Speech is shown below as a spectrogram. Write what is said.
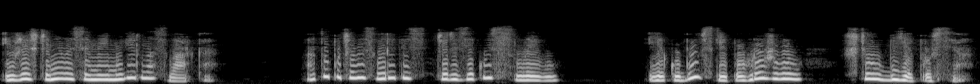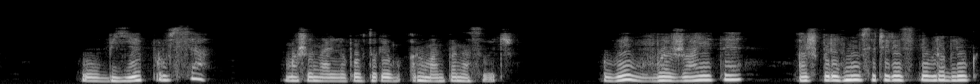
і вже щинилася неймовірна сварка. А то почали сваритись через якусь сливу. Якубовський погрожував, що вб'є пруся. Вб'є пруся, машинально повторив Роман Панасович. Ви вважаєте, аж перегнувся через стіл раблюк.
